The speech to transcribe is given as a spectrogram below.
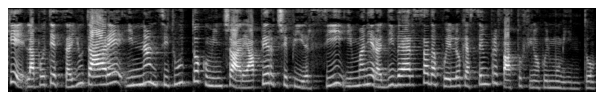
che la potesse aiutare innanzitutto a cominciare a percepirsi in maniera diversa da quello che ha sempre fatto fino a quel momento.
